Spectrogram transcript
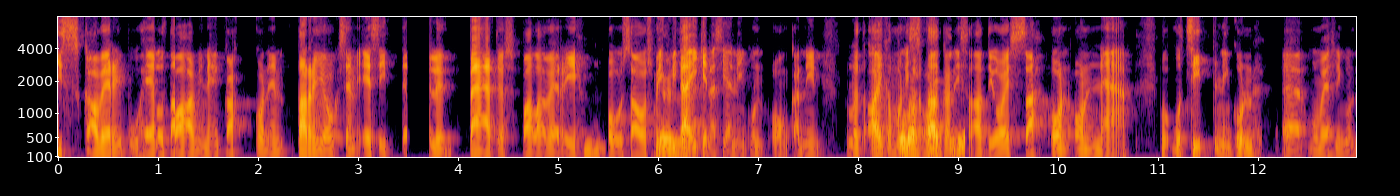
discovery-puhelu, tapaaminen, kakkonen, tarjouksen esittely, päätöspalaveri, mm. kousaus, Kyllä. mitä ikinä siellä niin kuin onkaan, niin mulla että aika monissa Kuulostaa organisaatioissa on, on nämä. Mutta mut sitten niin kuin, äh, mun mielestä niin kuin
